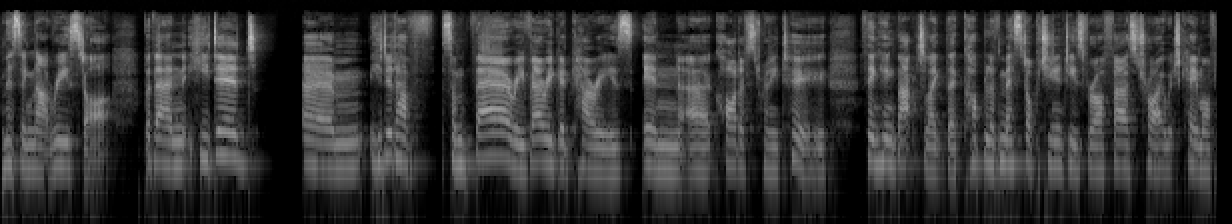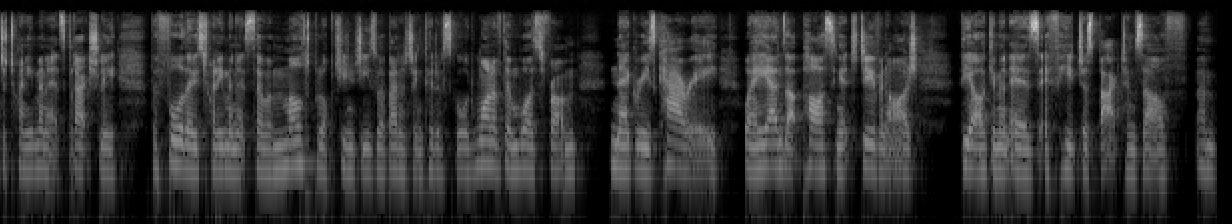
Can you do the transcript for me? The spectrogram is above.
missing that restart, but then he did um, he did have some very very good carries in uh, Cardiff's 22. Thinking back to like the couple of missed opportunities for our first try, which came after 20 minutes, but actually before those 20 minutes, there were multiple opportunities where Benetton could have scored. One of them was from Negri's carry, where he ends up passing it to Duvenage. The argument is if he just backed himself, um,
